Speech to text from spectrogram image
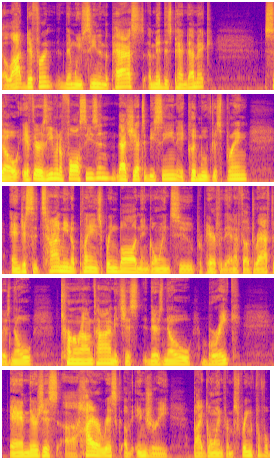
a lot different than we've seen in the past amid this pandemic. So if there's even a fall season, that's yet to be seen. It could move to spring. And just the timing of playing spring ball and then going to prepare for the NFL draft, there's no turnaround time. It's just, there's no break. And there's just a higher risk of injury by going from spring f-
